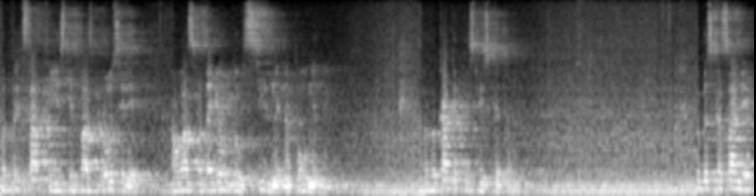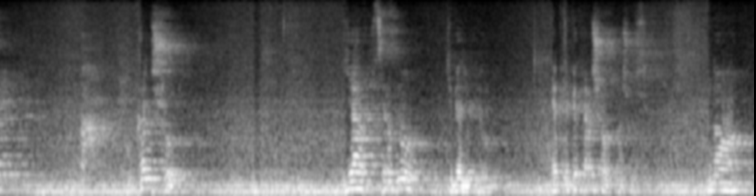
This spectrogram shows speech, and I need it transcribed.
Вот представьте, если бы вас бросили, а у вас водоем был сильный, наполненный, вы бы как отнеслись к этому? Вы бы сказали, хорошо, я все равно тебя люблю, я к тебе хорошо отношусь, но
